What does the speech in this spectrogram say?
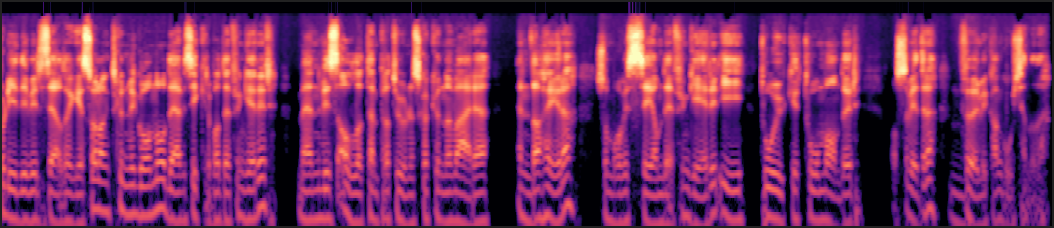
Fordi de vil se at okay, så langt kunne vi gå nå, det er vi sikre på at det fungerer. Men hvis alle temperaturene skal kunne være enda høyere, så må vi se om det fungerer i to uker, to måneder osv. Mm. før vi kan godkjenne det.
